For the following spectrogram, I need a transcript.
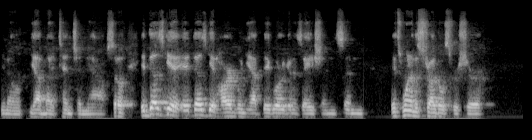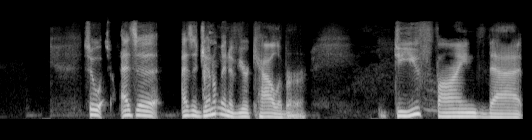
You know, you have my attention now. So it does get, it does get hard when you have big organizations and it's one of the struggles for sure. So as a, as a gentleman of your caliber, do you find that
